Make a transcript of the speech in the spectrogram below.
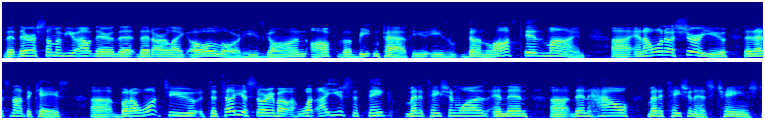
that there are some of you out there that, that are like, oh Lord, he's gone off the beaten path. He, he's done lost his mind. Uh, and I want to assure you that that's not the case. Uh, but I want to, to tell you a story about what I used to think meditation was and then, uh, then how meditation has changed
